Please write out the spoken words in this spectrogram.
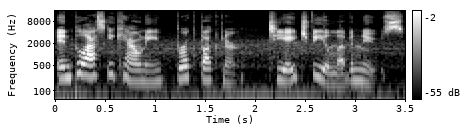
In Pulaski County, Brooke Buckner, THV 11 News.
